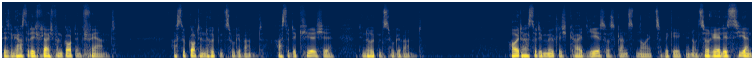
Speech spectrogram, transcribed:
Deswegen hast du dich vielleicht von Gott entfernt. Hast du Gott den Rücken zugewandt? Hast du der Kirche den Rücken zugewandt? Heute hast du die Möglichkeit, Jesus ganz neu zu begegnen und zu realisieren,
